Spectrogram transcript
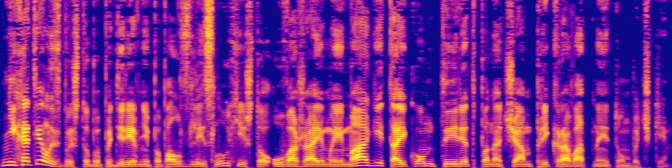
Не хотелось бы, чтобы по деревне поползли слухи, что уважаемые маги тайком тырят по ночам прикроватные тумбочки.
